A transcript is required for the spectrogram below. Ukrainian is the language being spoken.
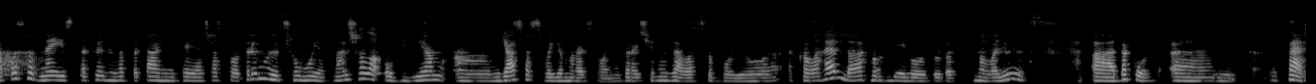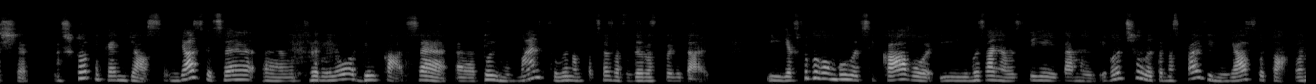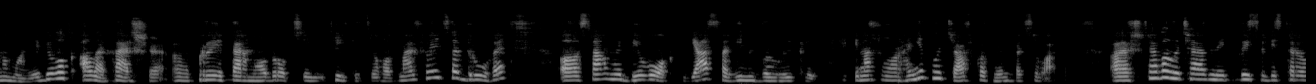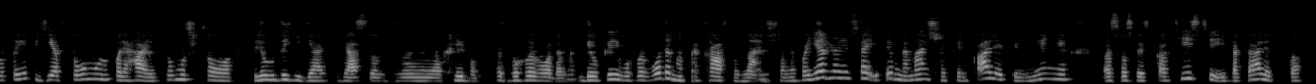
Також одне із таких запитань, яке я часто отримую, чому я зменшила об'єм м'яса в своєму раціоні. До речі, не взяла з собою колаген, да? я його тут от намалюю. А, так от, ем, перше, що таке м'ясо? М'ясо це е, джерело білка, це е, той момент, коли нам про це завжди розповідають. І якщо б вам було цікаво і ви зайнялися цією темою і вивчили, то насправді м'ясо так, воно має білок. Але перше, е, при термообробці кількість його обмежується. Друге, е, саме білок м'яса він великий, і нашому організму тяжко з ним працювати. Ще величезний такий собі стереотип є в тому, полягає в тому, що люди їдять м'ясо з е, хлібом, з вуглеводами. Білки і вуглеводи прекрасно знаємо, що не поєднуються, і тим не менше хінкалі, пельмені, е, сосиска в тісті і так далі. Тобто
